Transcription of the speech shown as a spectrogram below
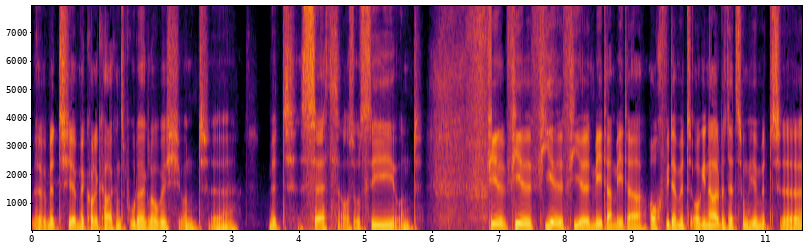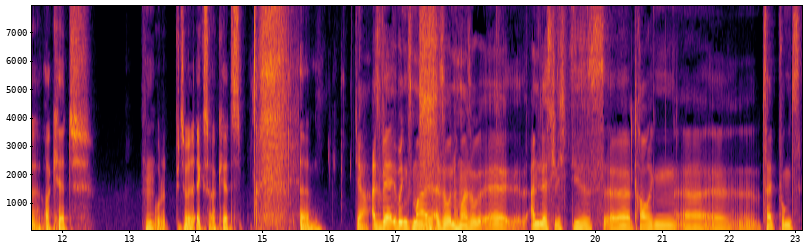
mit hier Macaulay Culkins Bruder, glaube ich, und äh, mit Seth aus OC und viel, viel, viel, viel Meter, Meter. Auch wieder mit Originalbesetzung hier mit äh, Arquette hm. oder beziehungsweise Ex-Arquettes. Ähm, ja, also wer übrigens mal, also nochmal so äh, anlässlich dieses äh, traurigen äh, Zeitpunkts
